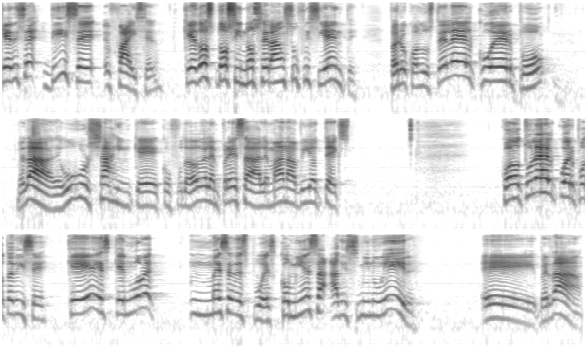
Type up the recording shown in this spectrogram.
que dice, dice Pfizer que dos dosis no serán suficientes. Pero cuando usted lee el cuerpo ¿verdad? De Ugur Shahin, que es cofundador de la empresa alemana Biotech, cuando tú lees el cuerpo te dice que es que nueve meses después comienza a disminuir, eh, ¿verdad?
